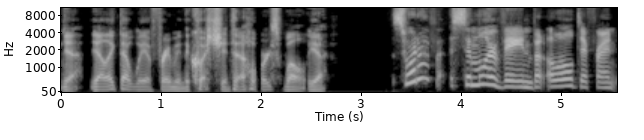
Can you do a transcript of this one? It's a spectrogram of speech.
Yeah. Yeah. I like that way of framing the question. That works well. Yeah. Sort of similar vein, but a little different.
